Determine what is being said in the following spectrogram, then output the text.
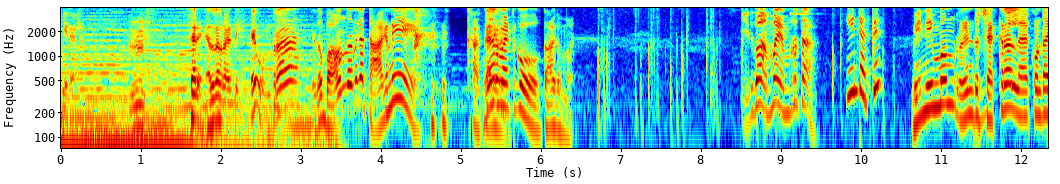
మీరు వెళ్ళండి. సరే వెళ్దాం రండి. ఏ ఉండరా ఏదో బాగుందనగా తాగనే. కంగారు పెట్టుకో. తాగమ్మా. ఇదిగో అమ్మా అమృత. ఏంటి అంకుల్? మినిమం రెండు చక్రాలు లేకుండా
